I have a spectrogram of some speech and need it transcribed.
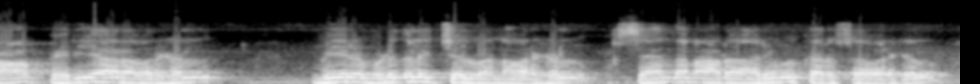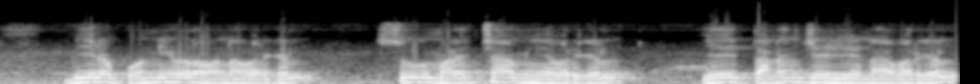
ரா. பெரியார் அவர்கள், வீர விடுதலை செல்வன் அவர்கள், சேந்தநாடு அறிவுக்கரசு அவர்கள், வீர பொன்னிவளவன் அவர்கள், சு. மலைச்சாமி அவர்கள், ஏ. தனஞ்செழியன் அவர்கள்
